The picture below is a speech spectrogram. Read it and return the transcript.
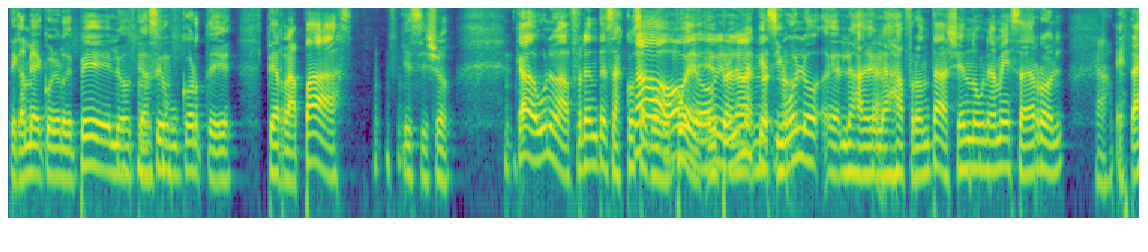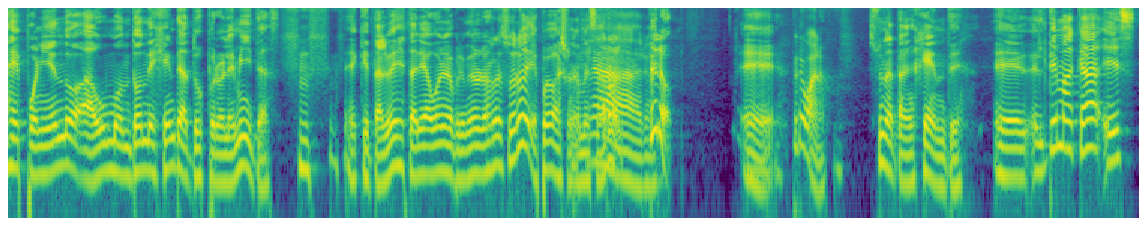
te cambia el color de pelo, te haces un corte, te rapás, qué sé yo. Cada uno afronta esas cosas No, como obvio, puede. el obvio, problema no, es que no, si vos lo- eh, las, Claro. las afrontás yendo a una mesa de rol, Claro. estás exponiendo a un montón de gente a tus problemitas. Eh, que tal vez estaría bueno que primero los resuelvas y después vaya a una mesa de rol. Pero eh, Pero bueno, es una tangente. El tema acá es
